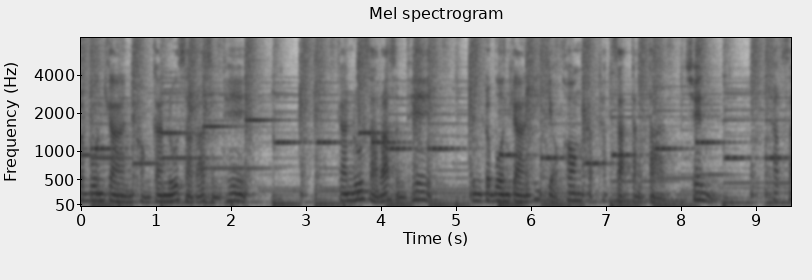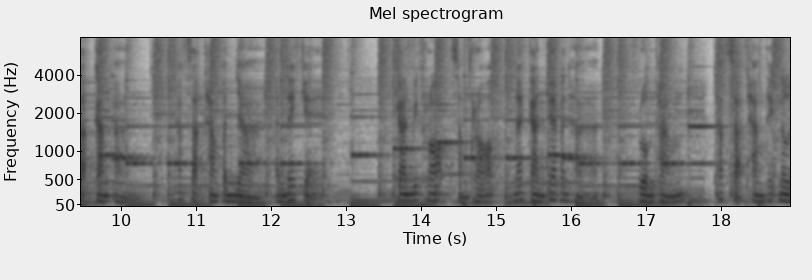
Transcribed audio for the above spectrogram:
กระบวนการของการรู้สารสนเทศ การรู้สารสนเทศ เป็นกระบวนการที่เกี่ยวข้องกับทักษะต่างๆ เช่น ทักษะการอ่าน ทักษะทางปัญญาอันได้แก่ การวิเคราะห์ สังเคราะห์ และการแก้ปัญหา รวมทั้ง ทักษะทางเทคโนโล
